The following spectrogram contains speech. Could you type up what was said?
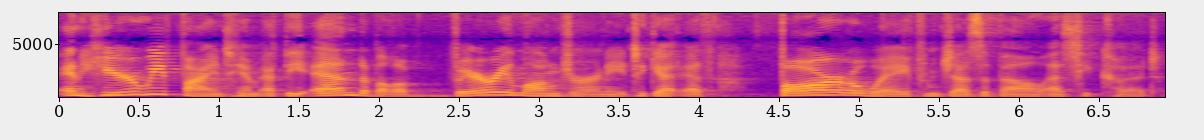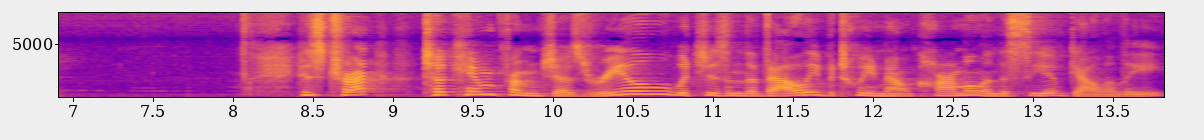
And here we find him at the end of a very long journey to get as far away from Jezebel as he could. His trek took him from Jezreel, which is in the valley between Mount Carmel and the Sea of Galilee,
